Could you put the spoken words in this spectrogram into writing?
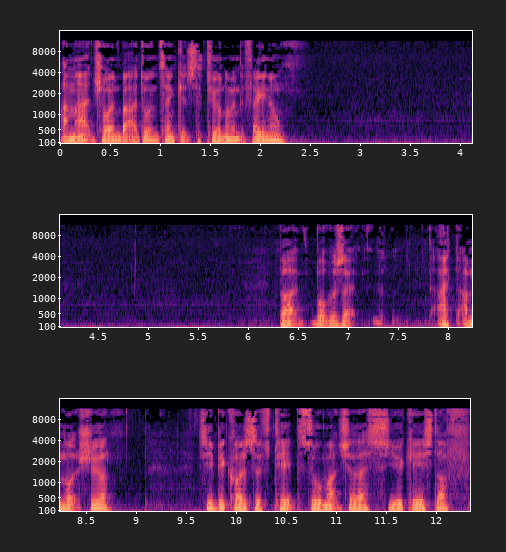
a match on, but I don't think it's the tournament final. But what was it? I, I'm not sure. See, because they've taped so much of this UK stuff,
